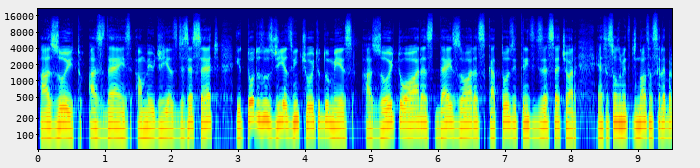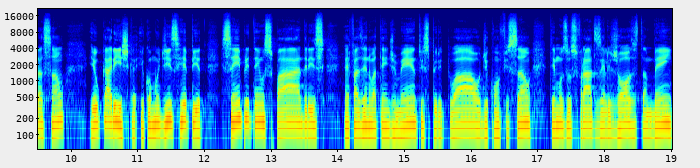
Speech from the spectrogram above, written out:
às 8, às 10, ao meio-dia, às 17. E todos os dias 28 do mês, às 8 horas, 10 horas, 14, 30 e 17 horas. Esses são os momentos de nossa celebração eucarística. E como disse, repito, sempre tem os padres é, fazendo um atendimento espiritual, de confissão. Temos os fratos religiosos também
